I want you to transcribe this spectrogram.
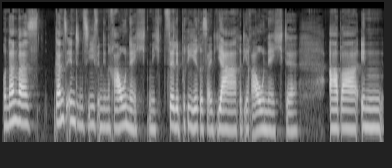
Und dann war es ganz intensiv in den Rauhnächten. Ich zelebriere seit Jahren die Rauhnächte, aber in,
